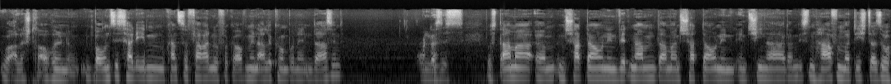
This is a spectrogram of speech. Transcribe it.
wo alle straucheln. Bei uns ist halt eben, du kannst ein Fahrrad nur verkaufen, wenn alle Komponenten da sind. Und das ist, bloß da mal ähm, ein Shutdown in Vietnam, da mal ein Shutdown in, in China, dann ist ein Hafen mal dicht. Also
